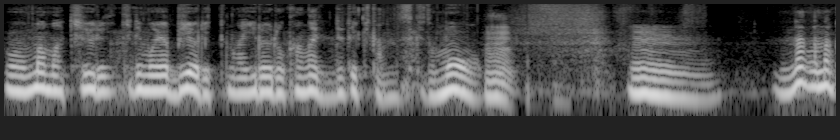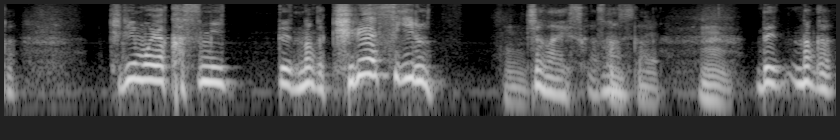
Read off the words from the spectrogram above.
もうまあまあ霧霧もや日和っていうのがいろいろ考えて出てきたんですけども、うん。うん、なんかなんか霧もや霞ってなんか綺麗すぎるうんじゃないですか。なんかそうですね。うん。でなんか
